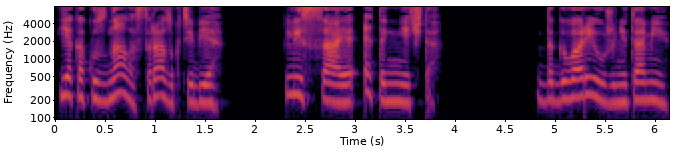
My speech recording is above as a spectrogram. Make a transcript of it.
Я как узнала, сразу к тебе. Лисая — это нечто. Да говори уже, не томи.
